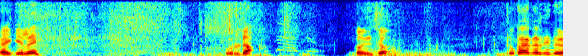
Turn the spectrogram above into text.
काय केलंय? ओरडा कंस. तू काय कर तिथं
